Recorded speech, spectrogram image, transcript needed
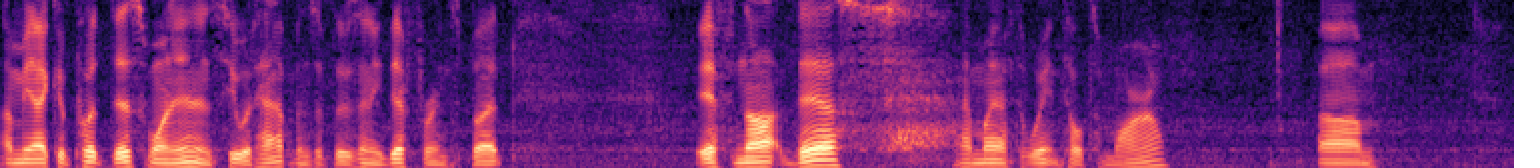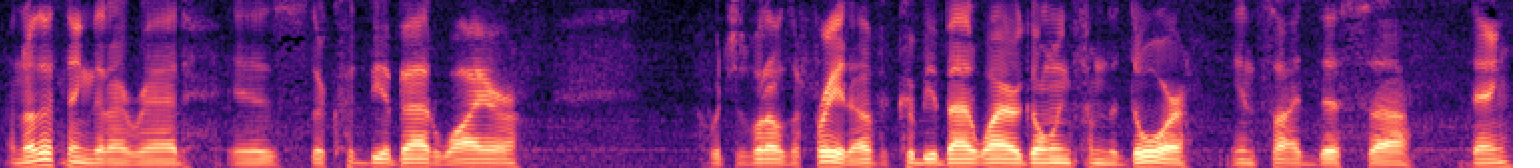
I mean, I could put this one in and see what happens if there's any difference, but if not this, I might have to wait until tomorrow. Um, another thing that I read is there could be a bad wire which is what I was afraid of. It could be a bad wire going from the door inside this uh, thing.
